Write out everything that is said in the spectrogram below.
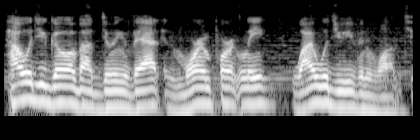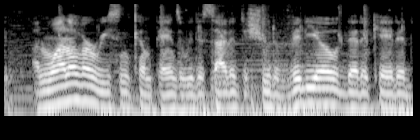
How would you go about doing that and more importantly, why would you even want to? On one of our recent campaigns, we decided to shoot a video dedicated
